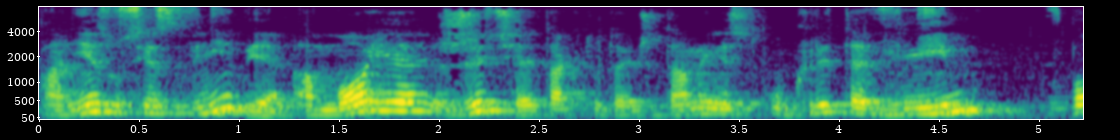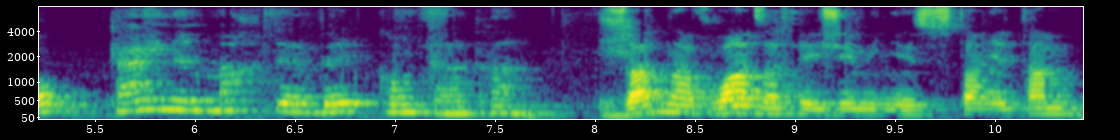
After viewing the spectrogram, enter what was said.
Pan Jezus jest w niebie, a moje życie, tak tutaj czytamy, jest ukryte w Nim, w Bogu. Keine Macht der Welt kommt da dran. Żadna władza tej ziemi nie jest w stanie tam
